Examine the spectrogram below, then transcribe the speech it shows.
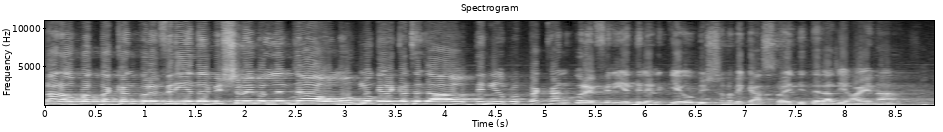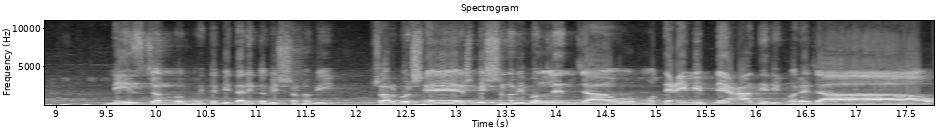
তারাও প্রত্যাখ্যান করে ফিরিয়ে দেয়। বিশ্বনবী বললেন, যাও, অমুক লোকের কাছে যাও। তিনিও প্রত্যাখ্যান করে ফিরিয়ে দিলেন। কেউ বিশ্বনবীকে আশ্রয় দিতে রাজি হয় না। নিজ জন্মভূমিতে বিতাড়িত বিশ্বনবী, সর্বশেষ বিশ্বনবী বললেন, যাও মুতাইম ইবনে আদির ঘরে যাও।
